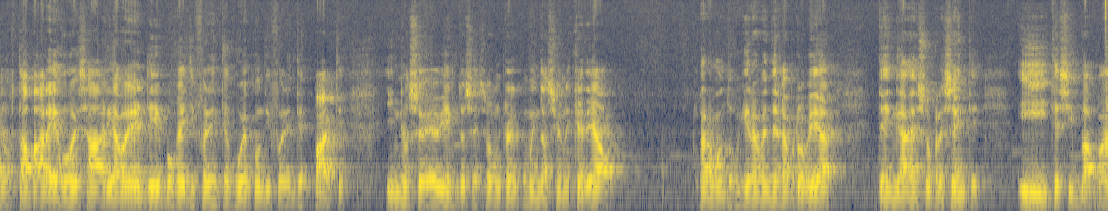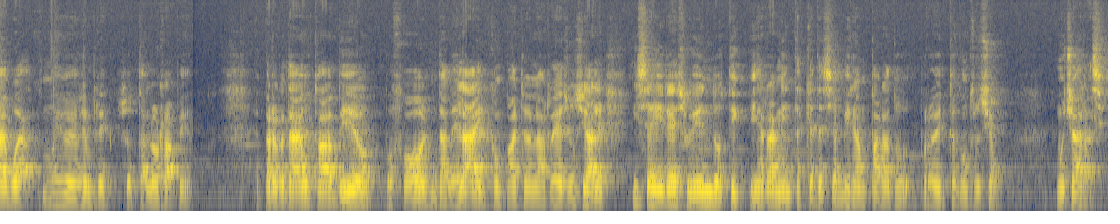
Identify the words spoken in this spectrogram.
no está parejo esa área verde porque hay diferentes huecos en diferentes partes y no se ve bien. Entonces son recomendaciones que te hago para cuando quieras vender la propiedad tengas eso presente y te sirva para que como digo yo siempre, soltarlo rápido. Espero que te haya gustado el video, por favor dale like, compártelo en las redes sociales y seguiré subiendo tips y herramientas que te servirán para tu proyecto de construcción. Muchas gracias.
